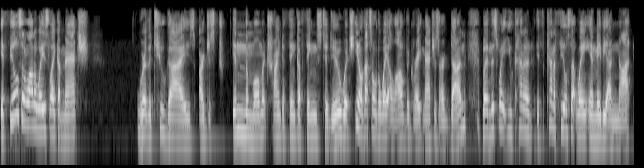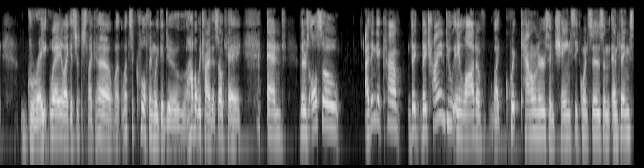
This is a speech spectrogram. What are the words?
It feels in a lot of ways like a match where the two guys are just in the moment trying to think of things to do, which, you know, that's all the way a lot of the great matches are done. But in this way, you kind of, it kind of feels that way in maybe a not great way. Like it's just like, oh, what's a cool thing we could do? How about we try this? Okay. And there's also, I think it kind of they, they try and do a lot of like quick calendars and chain sequences and, and things,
